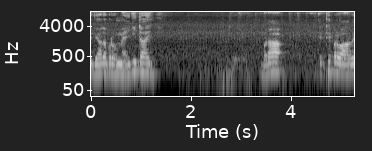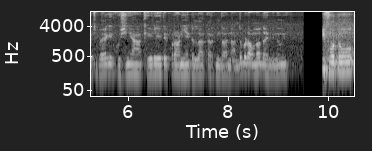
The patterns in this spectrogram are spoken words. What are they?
ਇਹ ਵਿਆਹ ਦਾ ਪ੍ਰੋਗਰਾਮ ਮੈਂ ਹੀ ਕੀਤਾ ਸੀ। ਬੜਾ ਇੱਥੇ ਪਰਿਵਾਰ ਵਿੱਚ ਬਹਿ ਕੇ ਖੁਸ਼ੀਆਂ ਖੇੜੇ ਤੇ ਪੁਰਾਣੀਆਂ ਗੱਲਾਂ ਕਰਨ ਦਾ ਆਨੰਦ ਬੜਾ ਆਉਂਦਾ ਹੁੰਦਾ ਸੀ ਮੈਨੂੰ ਵੀ। ਇਹ ਫੋਟੋ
